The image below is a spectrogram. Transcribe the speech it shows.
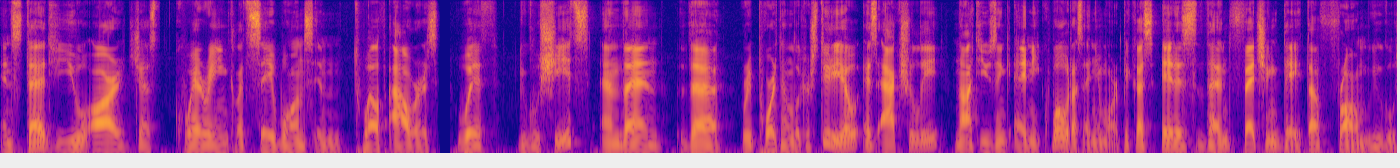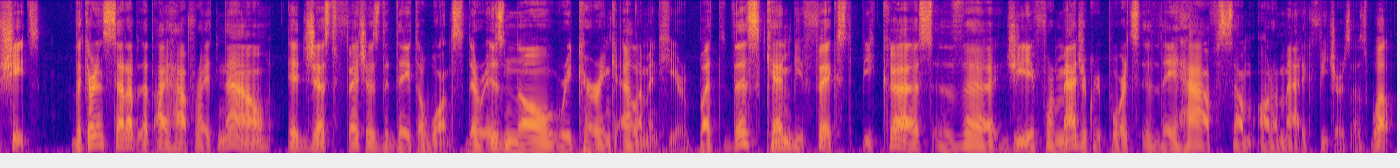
instead you are just querying, let's say once in 12 hours with Google Sheets, and then the report in Looker Studio is actually not using any quotas anymore because it is then fetching data from Google Sheets. The current setup that I have right now, it just fetches the data once. There is no recurring element here, but this can be fixed because the GA4 Magic reports, they have some automatic features as well,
